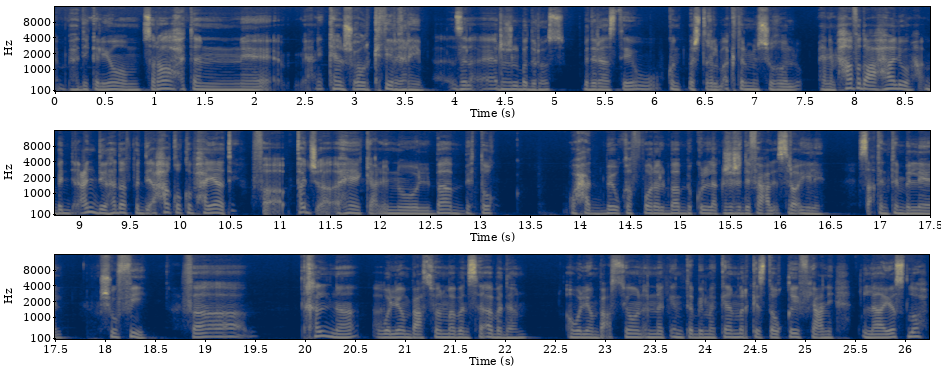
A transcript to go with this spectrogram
بهديك اليوم صراحة يعني كان شعور كثير غريب. رجل بدرس بدراستي وكنت بشتغل بأكثر من شغل. يعني محافظ على حالي وعندي هدف بدي أحققه بحياتي. ففجأة هيك يعني إنه الباب بطق واحد بيوقف ورا الباب بيقول لك جيش الدفاع الإسرائيلي. الساعة 2 بالليل. شو في؟ فدخلنا أول يوم بعسون ما بنسى أبدا. أول يوم بعسيون أنك أنت بمكان مركز توقيف يعني لا يصلح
